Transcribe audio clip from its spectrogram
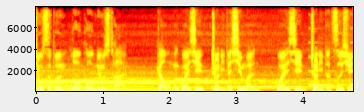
休斯敦 Local News Time，让我们关心这里的新闻，关心这里的资讯。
